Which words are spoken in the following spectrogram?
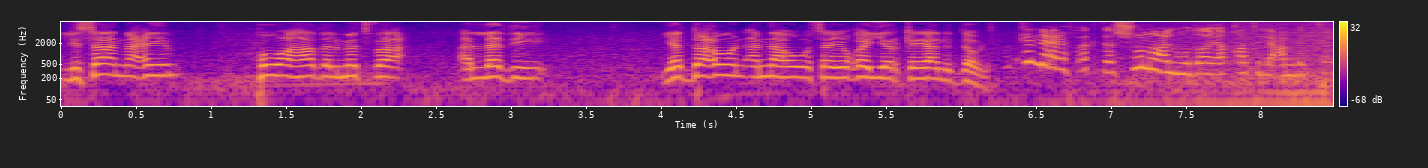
لسان نعيم هو هذا المدفع الذي يدعون أنه سيغير كيان الدولة. أكثر شو نوع المضايقات اللي عم بتتم؟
